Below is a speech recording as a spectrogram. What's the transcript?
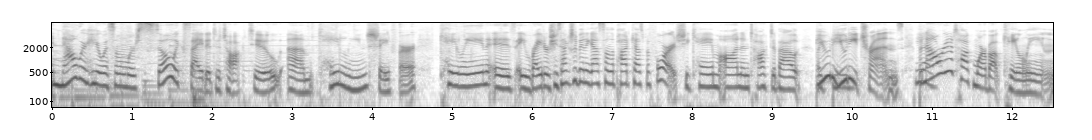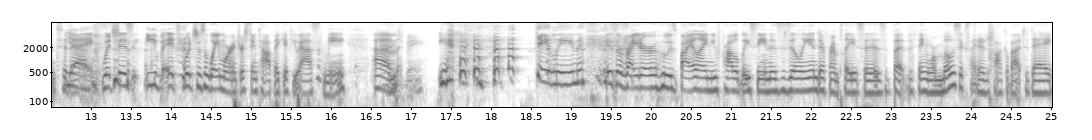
And now we're here with someone we're so excited to talk to, um, Kayleen Schaefer. Kayleen is a writer. She's actually been a guest on the podcast before. She came on and talked about like, beauty. Beauty. trends. But now we're going to talk more about Kayleen today, Yeah. which is ev- it's which is a way more interesting topic if you ask me. Um, me. yeah. Kayleen is a writer whose byline you've probably seen a zillion different places, but the thing we're most excited to talk about today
